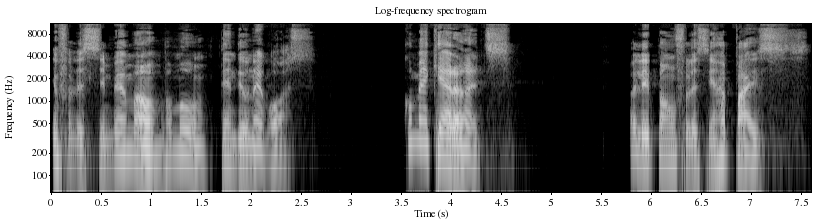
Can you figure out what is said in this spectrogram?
Eu falei assim, meu irmão, vamos entender o negócio. Como é que era antes? Olhei para um e falei assim, rapaz,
